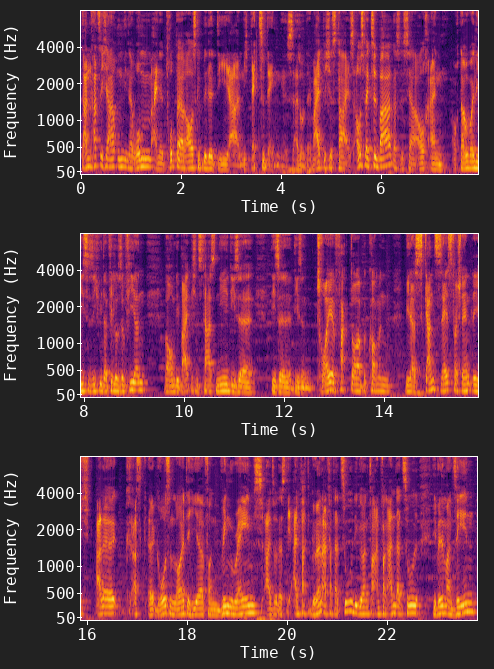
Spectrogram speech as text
Dann hat sich ja um ihn herum eine Truppe herausgebildet, die ja nicht wegzudenken ist. Also der weibliche Star ist auswechselbar. Das ist ja auch ein, auch darüber ließe sich wieder philosophieren, warum die weiblichen Stars nie diese, diese, diesen Treuefaktor bekommen, wie das ganz selbstverständlich alle krass, äh, großen Leute hier von Wing Rames, also dass die einfach, die gehören einfach dazu, die gehören von Anfang an dazu, die will man sehen,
